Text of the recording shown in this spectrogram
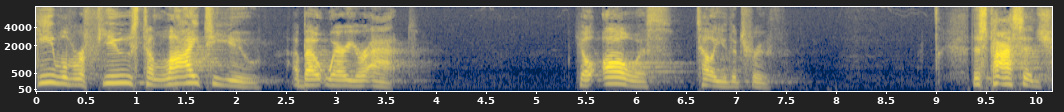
he will refuse to lie to you about where you're at. He'll always tell you the truth. This passage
